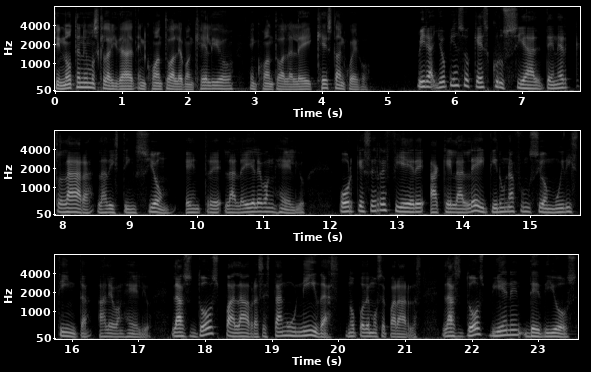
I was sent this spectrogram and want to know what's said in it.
Si no tenemos claridad en cuanto al Evangelio, en cuanto a la ley, ¿qué está en juego? Mira, yo pienso que es crucial tener clara la distinción entre la ley y el Evangelio, porque se refiere a que la ley tiene una función muy distinta al Evangelio. Las dos palabras están unidas, no podemos separarlas. Las dos vienen de Dios.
